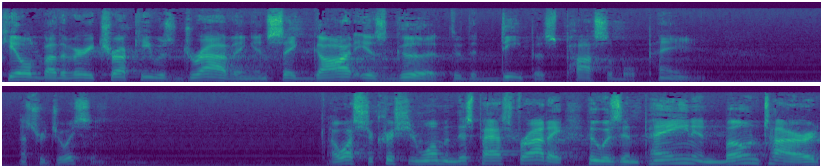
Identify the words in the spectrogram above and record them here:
killed by the very truck he was driving, and say, God is good through the deepest possible pain. That's rejoicing. I watched a Christian woman this past Friday who was in pain and bone tired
